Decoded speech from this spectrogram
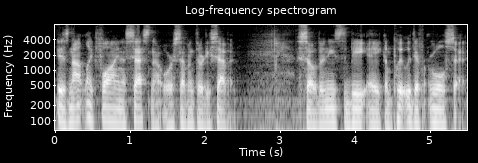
is not like flying a Cessna or a 737. So there needs to be a completely different rule set.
